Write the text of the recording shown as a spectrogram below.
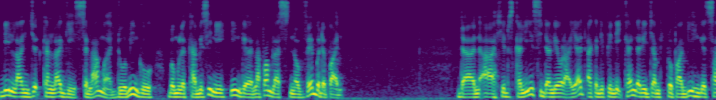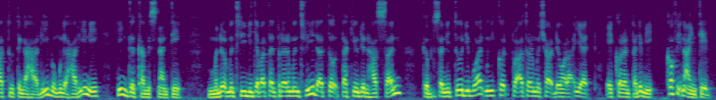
dilanjutkan lagi selama dua minggu bermula Khamis ini hingga 18 November depan. Dan akhir sekali, sidang Dewan Rakyat akan dipendekkan dari jam 10 pagi hingga 1 tengah hari bermula hari ini hingga Kamis nanti. Menurut Menteri di Jabatan Perdana Menteri Datuk Takiuddin Hassan, keputusan itu dibuat mengikut peraturan mesyuarat Dewan Rakyat ekoran pandemik COVID-19.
